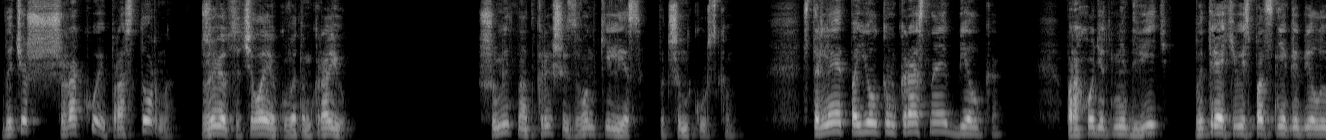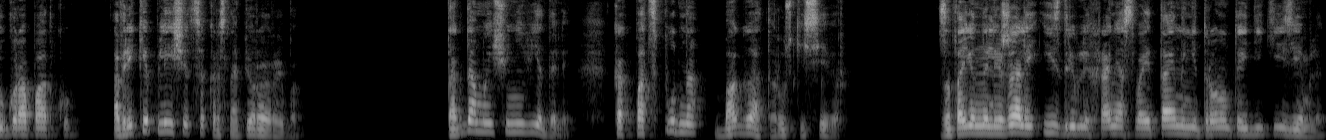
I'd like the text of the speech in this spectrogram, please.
Да чё ж широко и просторно живется человеку в этом краю. Шумит над крышей звонкий лес под Шинкурском. Стреляет по елкам красная белка. Проходит медведь, вытряхивая из-под снега белую куропатку, а в реке плещется красноперая рыба. Тогда мы еще не ведали, как подспудно богат русский север. Затаенно лежали издревле, храня свои тайны нетронутые дикие земли.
